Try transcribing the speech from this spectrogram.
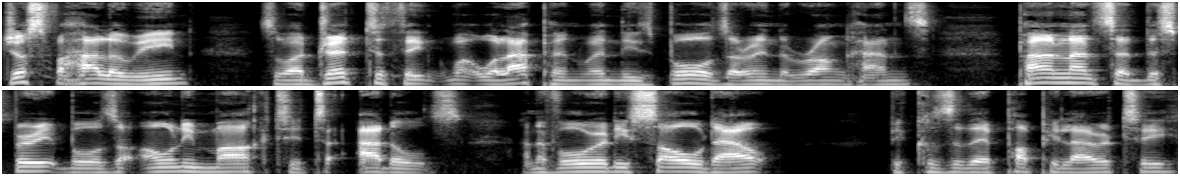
just for Halloween so I dread to think what will happen when these boards are in the wrong hands. Poundland said the spirit boards are only marketed to adults and have already sold out because of their popularity.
